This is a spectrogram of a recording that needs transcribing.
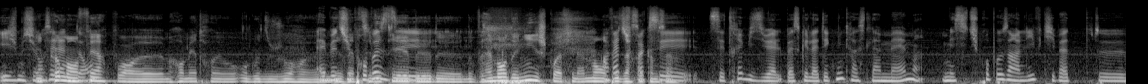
Et je me suis lancée. Comment faire pour euh, remettre au, goût du jour euh, eh ben, des tu proposes des... de, vraiment de niche, quoi, finalement. En fait, je crois que c'est très visuel parce que la technique reste la même. Mais si tu proposes un livre qui va te,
